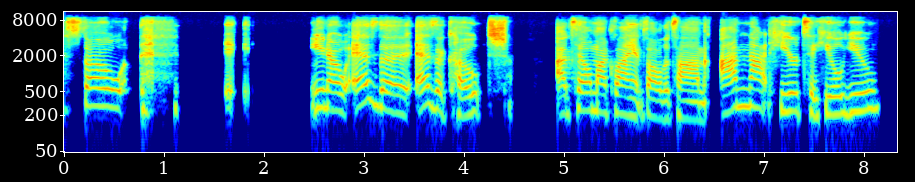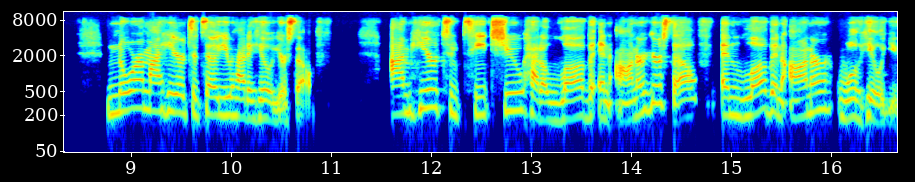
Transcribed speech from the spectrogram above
So, you know, as a as a coach, I tell my clients all the time, I'm not here to heal you, nor am I here to tell you how to heal yourself. I'm here to teach you how to love and honor yourself, and love and honor will heal you.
